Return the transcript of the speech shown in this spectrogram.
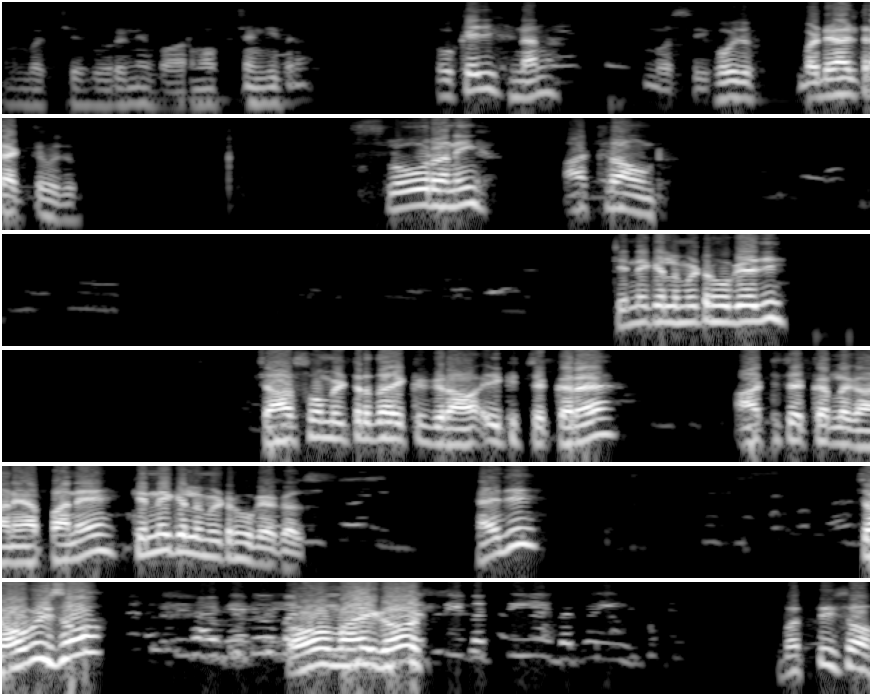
ਹੁਣ ਬੱਚੇ ਹੋ ਰਹੇ ਨੇ ਵਾਰਮ ਅਪ ਚੰਗੀ ਤਰ੍ਹਾਂ ਓਕੇ ਜੀ ਡਨ ਬਸ ਜੀ ਹੋ ਜਾਓ ਵੱਡੇ ਵਾਲੇ ਟਰੈਕ ਤੇ ਹੋ ਜਾਓ ਸਲੋ ਰਨਿੰਗ 8 ਰਾਉਂਡ ਕਿੰਨੇ ਕਿਲੋਮੀਟਰ ਹੋ ਗਿਆ ਜੀ 400 ਮੀਟਰ ਦਾ ਇੱਕ ਗਰਾ ਇੱਕ ਚੱਕਰ ਹੈ। 8 ਚੱਕਰ ਲਗਾਣੇ ਆਪਾਂ ਨੇ। ਕਿੰਨੇ ਕਿਲੋਮੀਟਰ ਹੋ ਗਿਆ ਗਲਸ ਹੈ ਜੀ? 2400 ਓ ਮਾਈ ਗॉड 3200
